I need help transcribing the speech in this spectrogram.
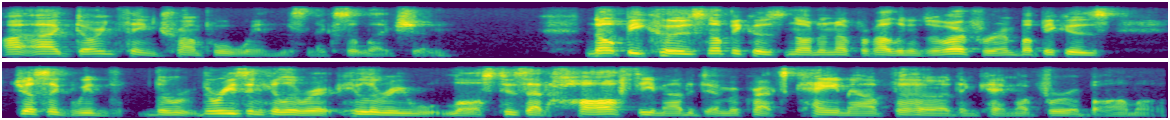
I, I don't think Trump will win this next election. Not because not because not enough Republicans will vote for him, but because just like with the the reason Hillary Hillary lost is that half the amount of Democrats came out for her than came up for Obama.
